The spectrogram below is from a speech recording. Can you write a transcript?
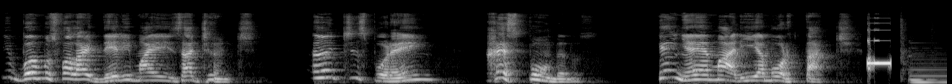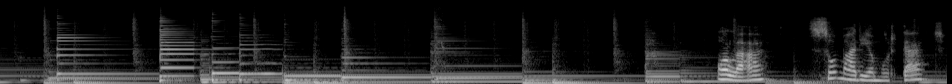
e vamos falar dele mais adiante. Antes, porém, responda-nos: quem é Maria Mortati? Olá, sou Maria Mortati,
